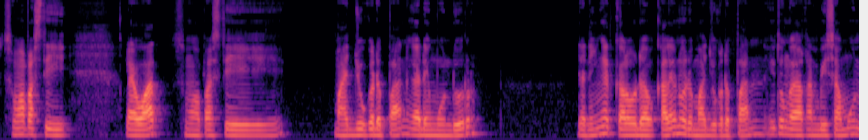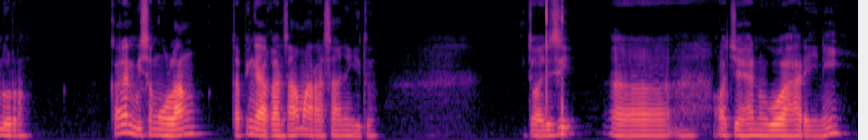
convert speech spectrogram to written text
Semua pasti lewat semua pasti maju ke depan nggak ada yang mundur. Dan ingat kalau udah kalian udah maju ke depan itu nggak akan bisa mundur. Kalian bisa ngulang tapi nggak akan sama rasanya gitu. Itu aja sih uh, ocehan gua hari ini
